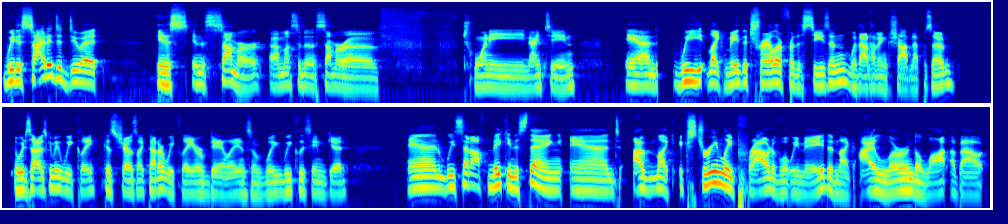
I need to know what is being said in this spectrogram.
we decided to do it in a, in the summer. Uh, must have been the summer of 2019, and we like made the trailer for the season without having shot an episode. And we decided it was gonna be weekly because shows like that are weekly or daily, and so we, weekly seemed good. And we set off making this thing, and I'm like extremely proud of what we made, and like I learned a lot about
